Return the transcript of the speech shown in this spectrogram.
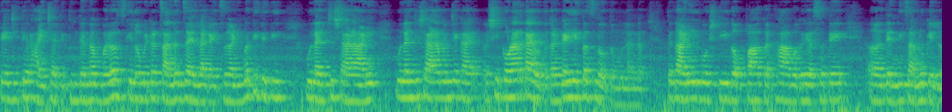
ते जिथे राहायच्या तिथून त्यांना बरंच किलोमीटर चालत जायला लागायचं. आणि मग तिथे ती मुलांची शाळा आणि मुलांची शाळा म्हणजे काय शिकवणार काय होतं? कारण काही येतच नव्हतं मुलांना. तर गाणी गोष्टी गप्पा कथा वगैरे असं ते त्यांनी चालू केलं.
